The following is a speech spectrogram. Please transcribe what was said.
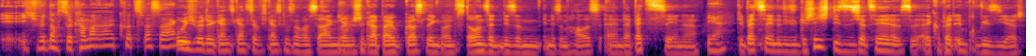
ich würde noch zur Kamera kurz was sagen. Oh, ich würde ganz, ganz, ganz kurz noch was sagen, ja. weil wir schon gerade bei Gosling und Stone sind in diesem, in diesem Haus, äh, in der Bettszene. Ja. Die Bettszene, diese Geschichte, die sie sich erzählen, ist äh, komplett improvisiert.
